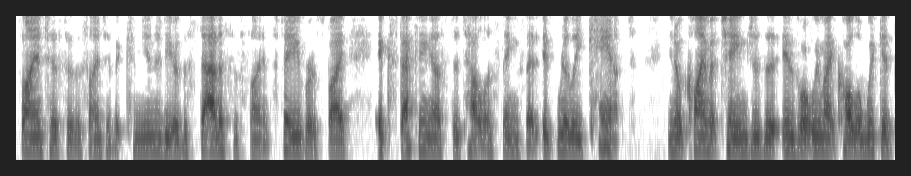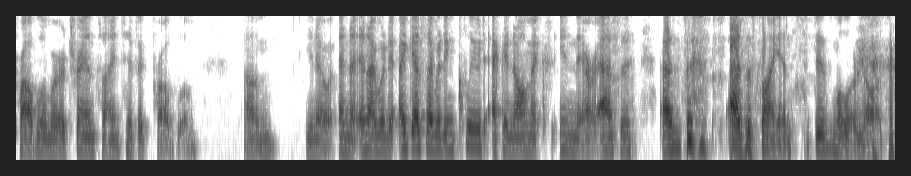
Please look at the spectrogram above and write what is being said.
scientists or the scientific community or the status of science favors by expecting us to tell us things that it really can't. You know, climate change is, is what we might call a wicked problem or a trans scientific problem. Um, you know, and, and I would I guess I would include economics in there as a as the as a science, dismal or not.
